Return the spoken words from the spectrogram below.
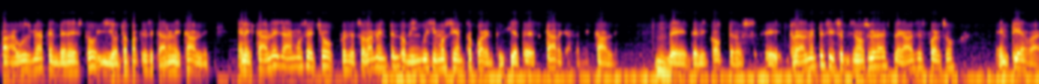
para USME a atender esto y otra parte se quedara en el cable. En el cable ya hemos hecho, pues solamente el domingo hicimos 147 descargas en el cable mm. de, helicópteros. Eh, realmente si, si no se hubiera desplegado ese esfuerzo, en tierra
